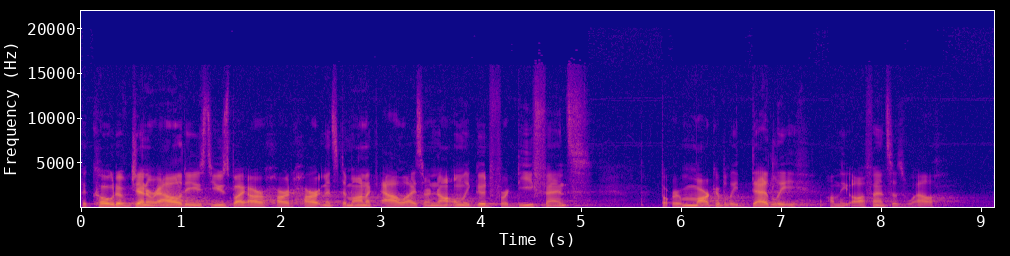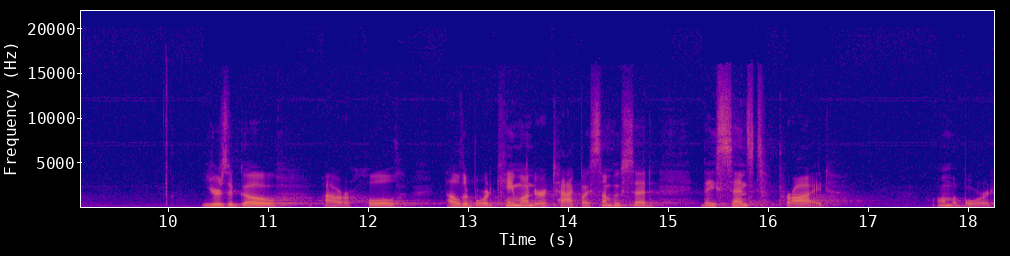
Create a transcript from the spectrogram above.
The code of generalities used by our hard heart and its demonic allies are not only good for defense, but remarkably deadly on the offense as well. Years ago, our whole elder board came under attack by some who said they sensed pride on the board.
